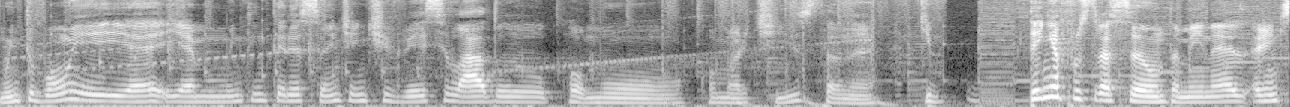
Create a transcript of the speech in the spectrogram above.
Muito bom e é, e é muito interessante a gente ver esse lado como, como artista, né? Que tem a frustração também, né? A gente,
